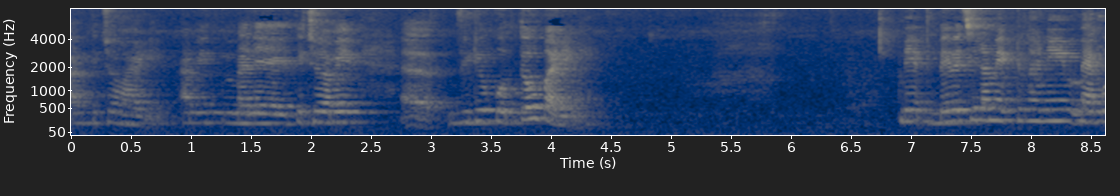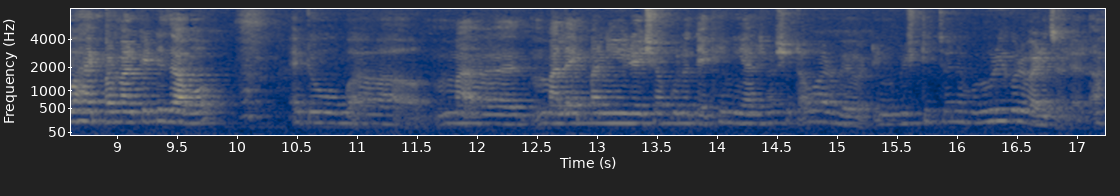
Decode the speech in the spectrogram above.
আর কিছু হয়নি। আমি মানে কিছু আমি ভিডিও করতেও পারিনি। ভেবেছিলাম একটুখানি ম্যাঙ্গো হাইপার মার্কেটে যাব। একটু মালাই পানির এইসবগুলো দেখে নিয়ে আসব, সেটাও আর হয়ে ওঠেনি। বৃষ্টির জন্য হুড়ুহুড়ি করে বাড়ি চলে এলাম।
